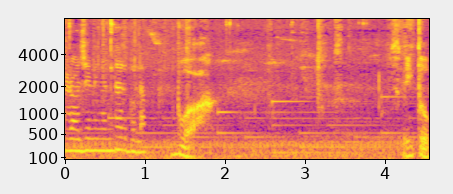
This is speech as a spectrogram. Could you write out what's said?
রজনীগন্ধার গোলাপ। বাহ। সেই তো।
